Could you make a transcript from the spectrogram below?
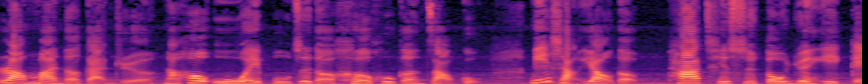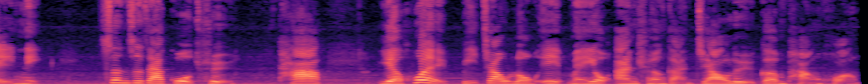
浪漫的感觉，然后无微不至的呵护跟照顾，你想要的他其实都愿意给你，甚至在过去他也会比较容易没有安全感、焦虑跟彷徨。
